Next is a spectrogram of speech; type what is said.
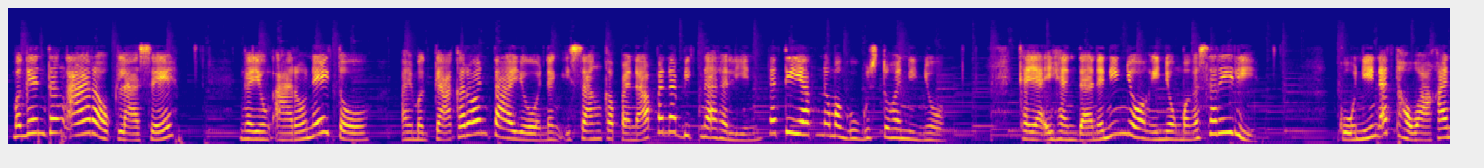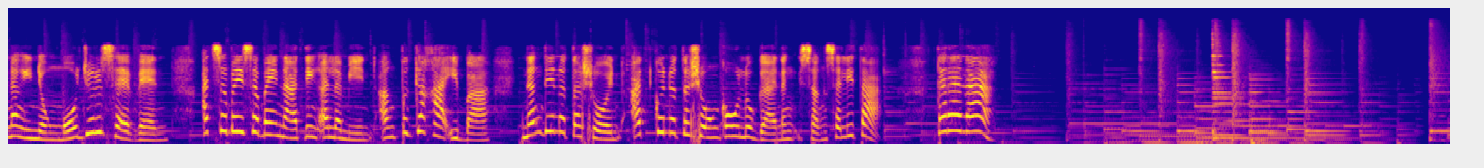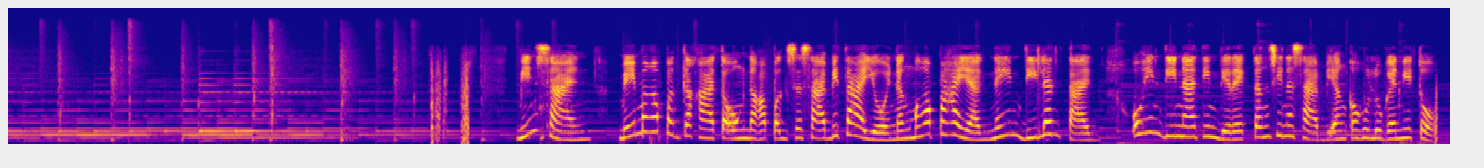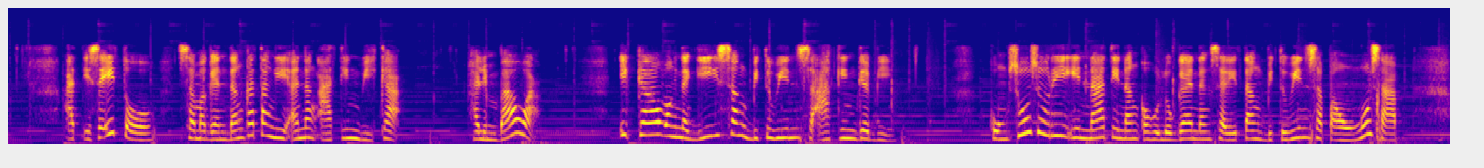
Magandang araw, klase! Ngayong araw na ito ay magkakaroon tayo ng isang kapanapanabik na aralin na tiyak na magugustuhan ninyo. Kaya ihanda na ninyo ang inyong mga sarili. Kunin at hawakan ang inyong Module 7 at sabay-sabay nating alamin ang pagkakaiba ng denotasyon at konotasyong kahulugan ng isang salita. Tara na! Minsan, may mga pagkakataong nakapagsasabi tayo ng mga pahayag na hindi lantad o hindi natin direktang sinasabi ang kahulugan nito. At isa ito sa magandang katangian ng ating wika. Halimbawa, ikaw ang nag-iisang bituin sa aking gabi. Kung susuriin natin ang kahulugan ng salitang bituin sa pangungusap,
